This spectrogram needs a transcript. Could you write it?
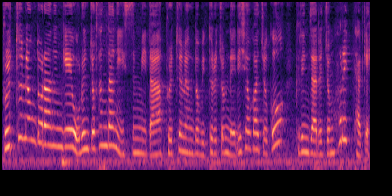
불투명도라는 게 오른쪽 상단에 있습니다. 불투명도 밑으로 좀 내리셔가지고 그림자를 좀 흐릿하게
